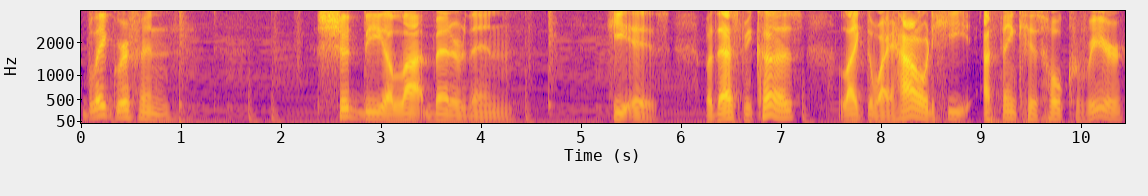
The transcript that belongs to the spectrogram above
Blake Griffin should be a lot better than he is. But that's because like Dwight Howard, he I think his whole career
